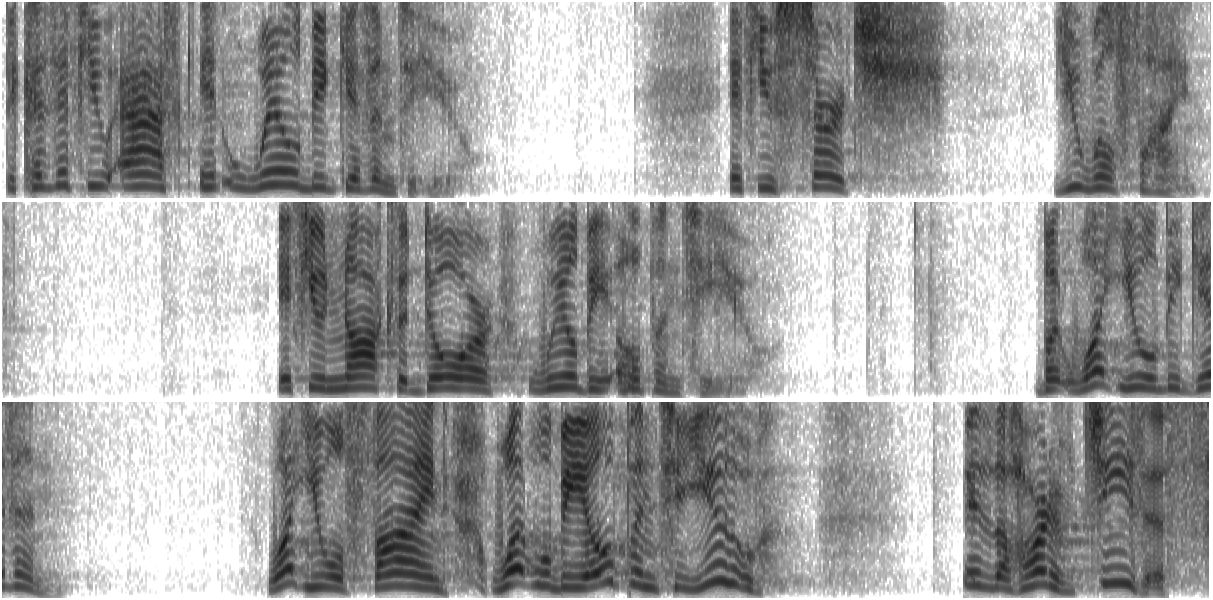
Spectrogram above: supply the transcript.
Because if you ask, it will be given to you. If you search, you will find. If you knock, the door will be open to you. But what you will be given, what you will find, what will be open to you is the heart of Jesus,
